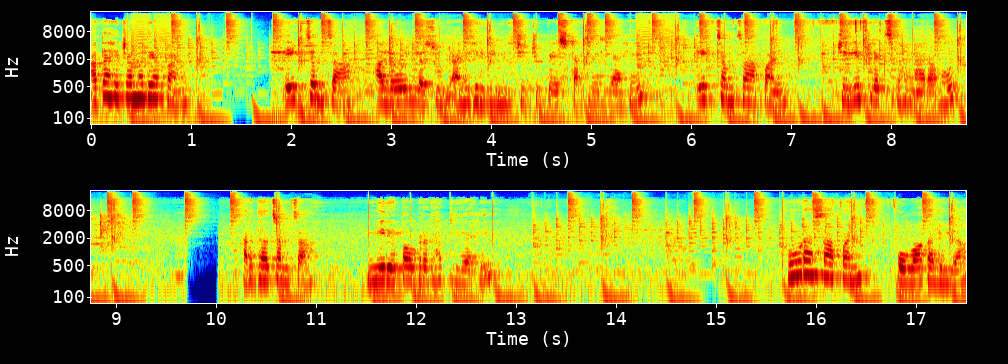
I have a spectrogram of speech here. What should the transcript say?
आता ह्याच्यामध्ये आपण एक चमचा आलं लसूण आणि हिरवी मिरचीची पेस्ट टाकलेली आहे. एक चमचा आपण चिली फ्लेक्स घालणार आहोत. अर्धा चमचा मिरे पावडर घातली आहे. थोडासा आपण ओवा घालूया.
